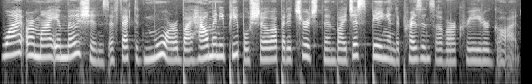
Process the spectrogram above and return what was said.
Why are my emotions affected more by how many people show up at a church than by just being in the presence of our Creator God?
